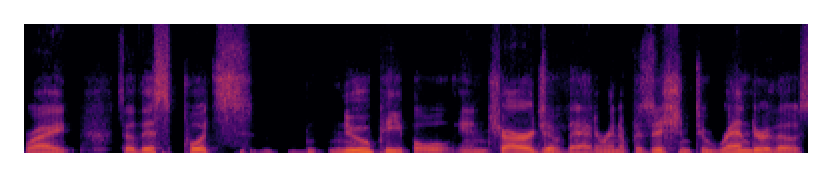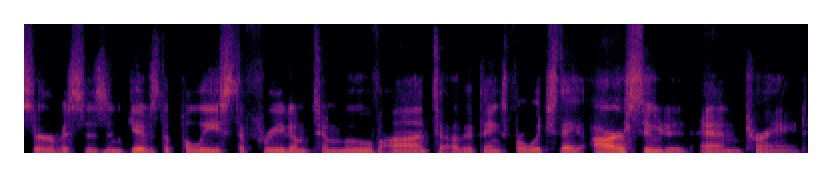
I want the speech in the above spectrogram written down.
Right. So this puts new people in charge of that or in a position to render those services and gives the police the freedom to move on to other things for which they are suited and trained.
